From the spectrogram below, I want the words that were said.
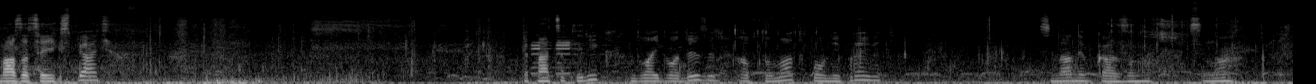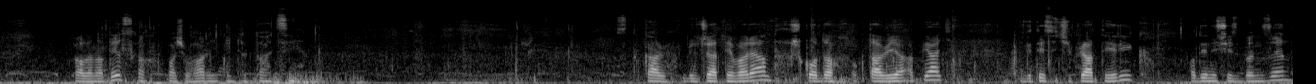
Mazda CX5. 15 рік, 2,2 дизель, автомат, повний привід. Ціна не вказана. Ціна. Але на дисках бачу в гарній комплектації. Ось Такий бюджетний варіант. Шкода Octavia A5, 2005 рік, 1,6 бензин,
